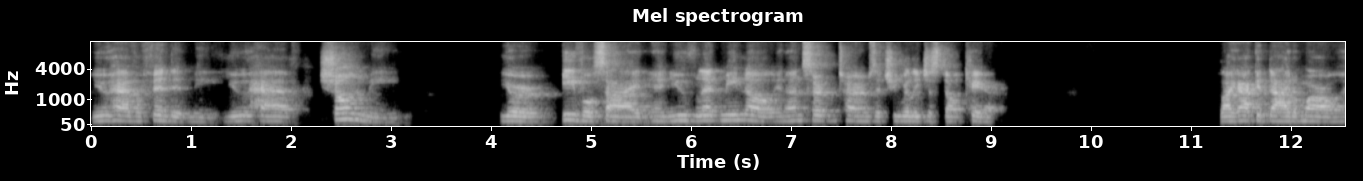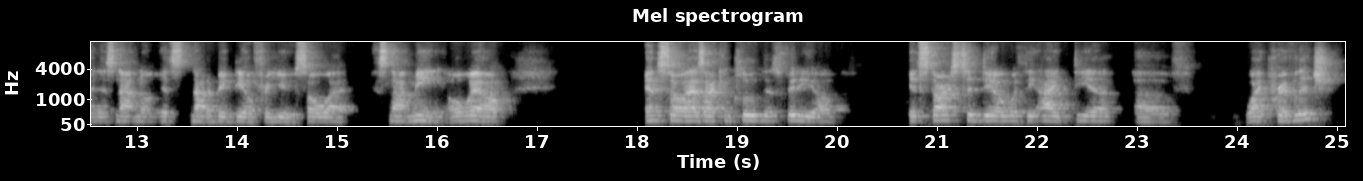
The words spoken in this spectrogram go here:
You have offended me. You have shown me your evil side and you've let me know in uncertain terms that you really just don't care. Like I could die tomorrow and it's not no, it's not a big deal for you. So what? It's not me. Oh well. And so as I conclude this video, it starts to deal with the idea of white privilege,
